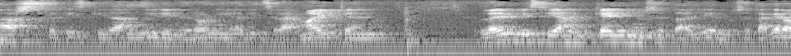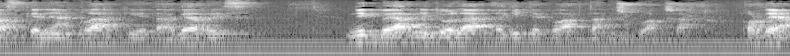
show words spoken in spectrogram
aztekizkidan niri neroni aditzera emaiten, lehen bizian keinuz eta aieruz, eta gero azkenean klarki eta gerriz, nik behar nituela egiteko hartan eskuak sartu. Ordea,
